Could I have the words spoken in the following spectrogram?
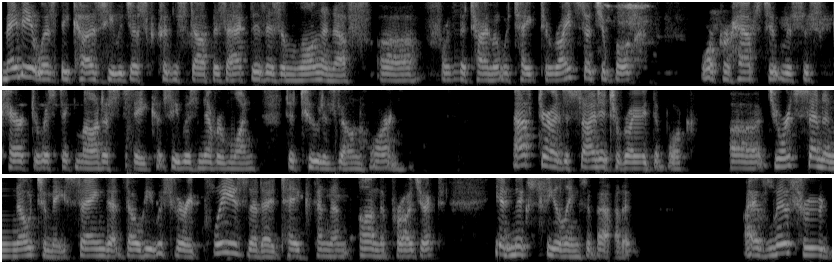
Maybe it was because he would just couldn't stop his activism long enough uh, for the time it would take to write such a book, or perhaps it was his characteristic modesty because he was never one to toot his own horn. After I decided to write the book, uh, George sent a note to me saying that though he was very pleased that I'd taken on- on the project, he had mixed feelings about it. I have lived through,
